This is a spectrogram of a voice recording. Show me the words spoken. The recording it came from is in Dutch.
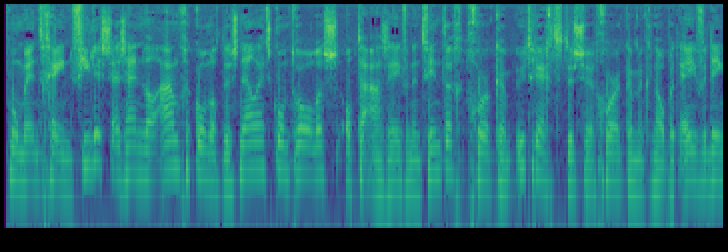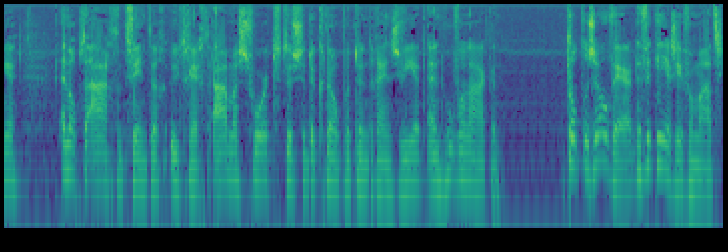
het moment geen files. Er zijn wel aangekondigde snelheidscontroles op de A27 Gorkum-Utrecht tussen Gorkum en Knoop het Everdingen. En op de A28 Utrecht-Amersfoort tussen de knooppunten Rijnsweert en Hoevelaken. Tot zover de verkeersinformatie.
